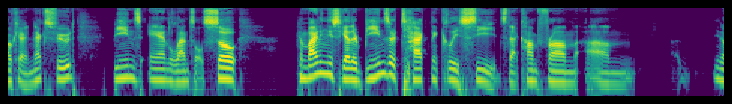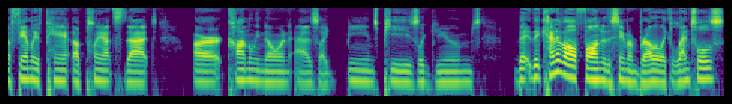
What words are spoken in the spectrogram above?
Okay next food beans and lentils. So combining these together, beans are technically seeds that come from, um, you know, family of, plants that are commonly known as like beans, peas, legumes. They they kind of all fall under the same umbrella, like lentils,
